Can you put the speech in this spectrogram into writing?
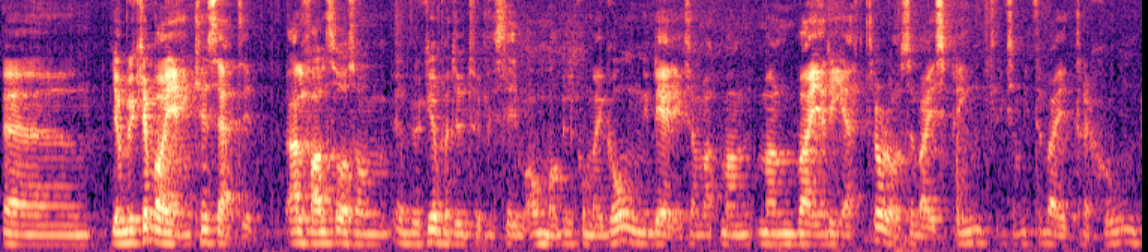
Ehm, Jag brukar bara egentligen säga att, i alla fall så som jag brukar göra på ett utvecklingsteam om man vill komma igång. Det är liksom att man, man varje retro då, så varje sprint, liksom, inte varje iteration.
